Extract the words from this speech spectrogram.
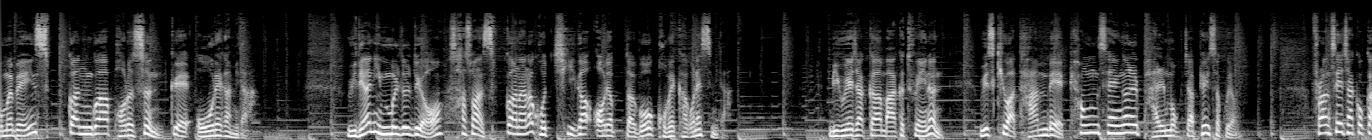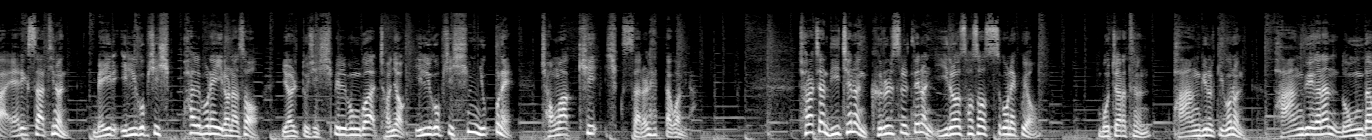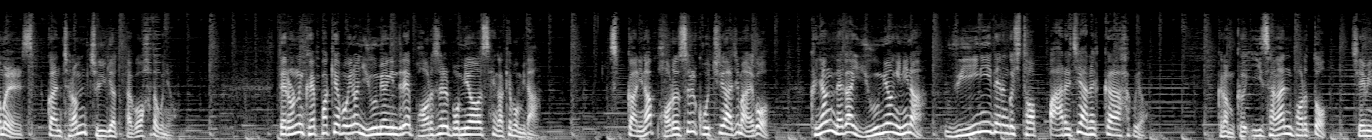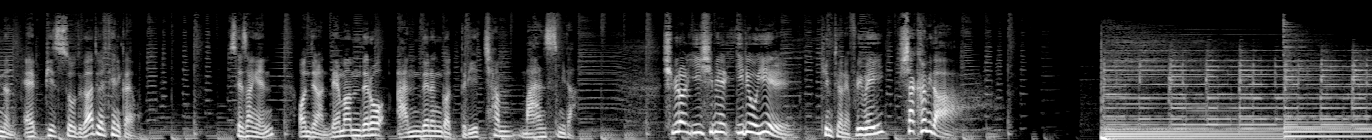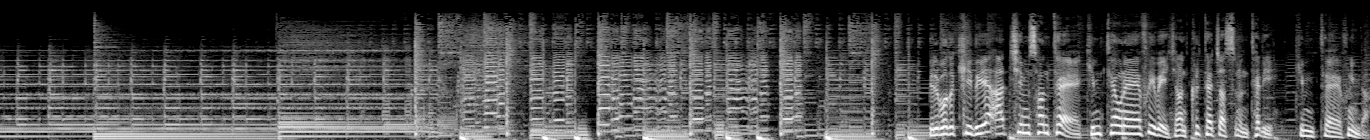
몸에 배인 습관과 버릇은 꽤 오래 갑니다. 위대한 인물들도요, 사소한 습관 하나 고치기가 어렵다고 고백하곤 했습니다. 미국의 작가 마크 트웨이는 위스키와 담배에 평생을 발목 잡혀 있었고요. 프랑스의 작곡가 에릭 사티는 매일 7시 18분에 일어나서 12시 11분과 저녁 7시 16분에 정확히 식사를 했다고 합니다. 철학자 니체는 글을 쓸 때는 일어서서 쓰곤 했고요. 모차르트는 방귀를 끼고는 방귀에 관한 농담을 습관처럼 즐겼다고 하더군요. 때로는 괴팍해 보이는 유명인들의 버릇을 보며 생각해 봅니다. 습관이나 버릇을 고치려 하지 말고 그냥 내가 유명인이나 위인이 되는 것이 더 빠르지 않을까 하고요. 그럼 그 이상한 버릇도 재밌는 에피소드가 될 테니까요. 세상엔 언제나 내 맘대로 안 되는 것들이 참 많습니다. 11월 20일 일요일 김태현의 프리웨이 시작합니다. 빌보드 키드의 아침 선택 김태훈의 프리웨이 저는 클 태 자 쓰는 태디 김태훈입니다.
